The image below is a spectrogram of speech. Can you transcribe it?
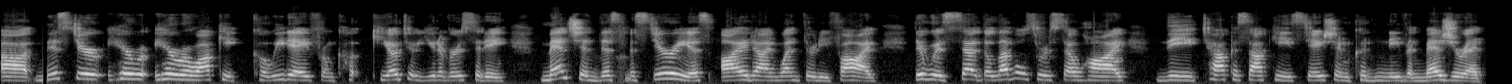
Uh, Mr. Hiro- Hiroaki Koide from Kyoto University mentioned this mysterious iodine 135. There was so, the levels were so high, the Takasaki station couldn't even measure it.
